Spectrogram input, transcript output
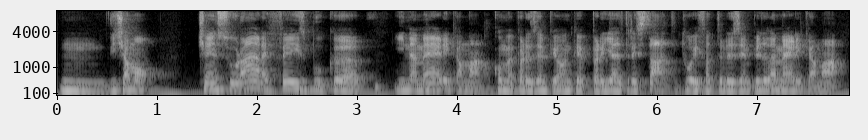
mh, diciamo censurare Facebook eh, in America, ma come per esempio anche per gli altri stati, tu hai fatto l'esempio dell'America, ma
